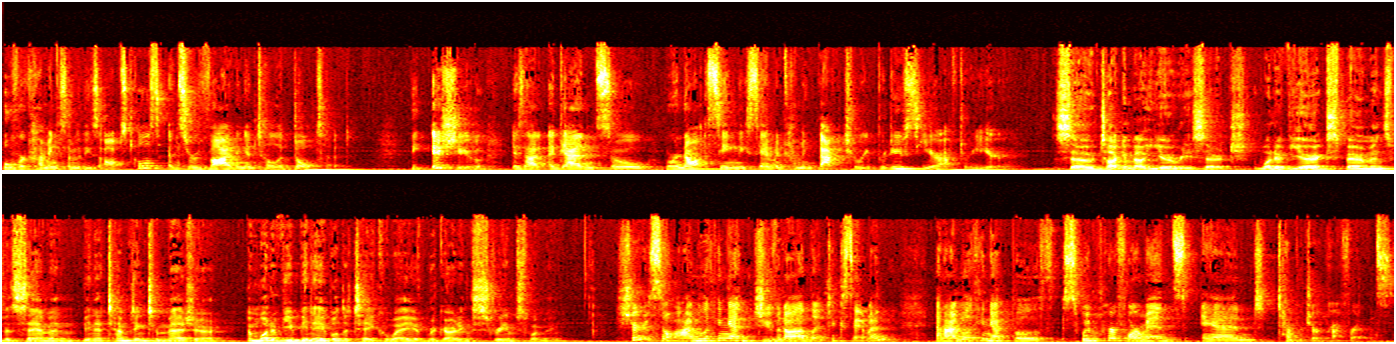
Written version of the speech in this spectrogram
overcoming some of these obstacles and surviving until adulthood. The issue is that, again, so we're not seeing these salmon coming back to reproduce year after year. So, talking about your research, what have your experiments with salmon been attempting to measure, and what have you been able to take away regarding stream swimming? Sure, so I'm looking at juvenile Atlantic salmon, and I'm looking at both swim performance and temperature preference.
